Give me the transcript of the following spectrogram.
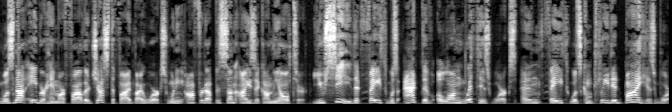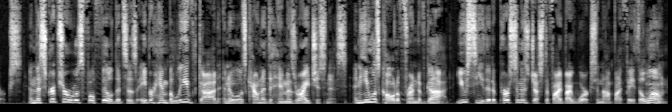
Was not Abraham our father justified by works when he offered up his son Isaac on the altar? You see that faith was active along with his works, and faith was completed by his works. And the scripture was fulfilled that says, Abraham believed God, and it was counted to him as righteousness. And he was called a friend of God. You see that a person is justified by works and not by faith alone.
